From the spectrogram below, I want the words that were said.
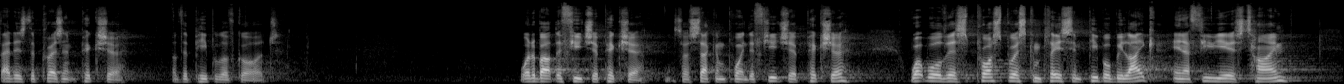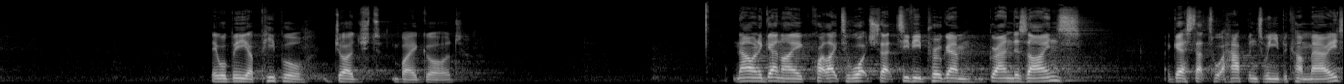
That is the present picture of the people of God. What about the future picture? That's our second point. The future picture. What will this prosperous, complacent people be like in a few years' time? They will be a people judged by God. Now and again, I quite like to watch that TV program, Grand Designs. I guess that's what happens when you become married.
